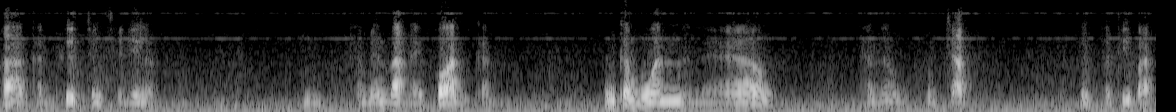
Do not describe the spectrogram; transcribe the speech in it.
ผ้ากันคืดจึงสียได้หรอทำเป็นว่าให้พ้อนกันมันกระมวลแล้วฉันต้องจับคือปฏิบัติ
